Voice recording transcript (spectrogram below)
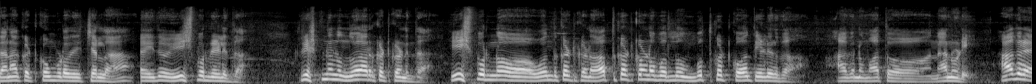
ದನ ಕಟ್ಕೊಂಡ್ಬಿಡೋದು ಹೆಚ್ಚೆಲ್ಲ ಇದು ಈಶ್ವರನ ಹೇಳಿದ್ದ. ಕೃಷ್ಣನ ನೂರಾರು ಕಟ್ಕೊಂಡಿದ್ದ. ಈಶ್ವರನು ಒಂದು ಕಟ್ಕೊಂಡು, ಹತ್ತು ಕಟ್ಕೊಳ್ಳೋ ಬದಲು ಮುತ್ತು ಕಟ್ಕೊ ಅಂತ ಹೇಳಿರ್ದ. ಆಗನ ಮಾತು ನಾನುಡಿ ಆದರೆ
